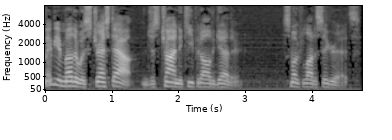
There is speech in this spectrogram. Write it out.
Maybe your mother was stressed out and just trying to keep it all together, smoked a lot of cigarettes.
